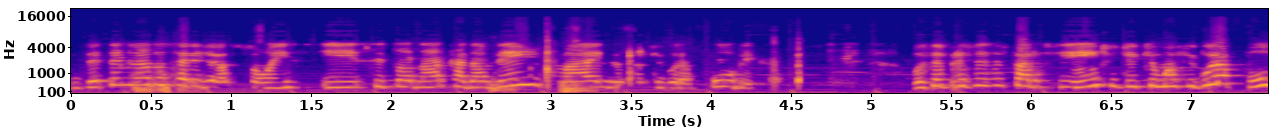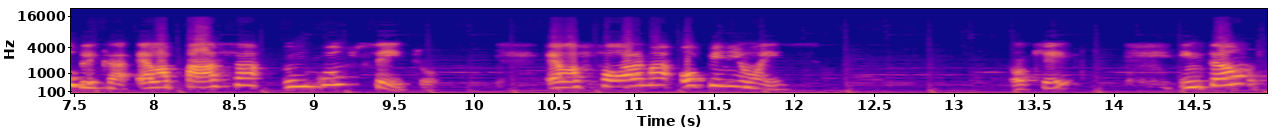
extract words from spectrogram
determinada série de ações e se tornar cada vez mais essa figura pública, você precisa estar ciente de que uma figura pública ela passa um conceito ela forma opiniões. Ok? Então,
